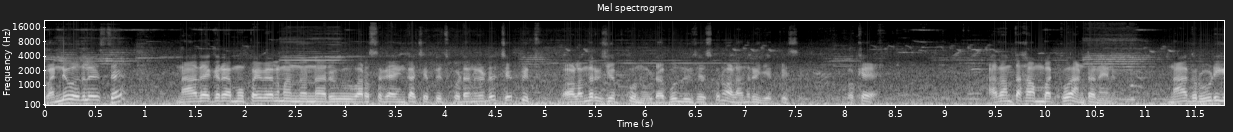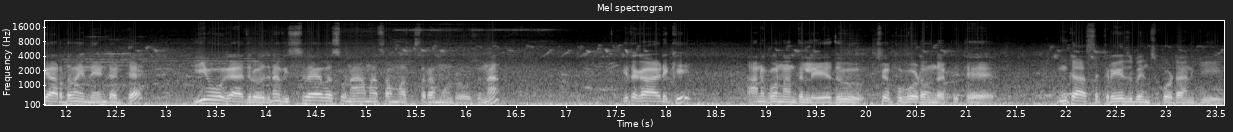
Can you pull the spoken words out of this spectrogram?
అవన్నీ వదిలేస్తే నా దగ్గర ముప్పై వేల మంది ఉన్నారు వరుసగా ఇంకా చెప్పించుకోవడానికి అంటే చెప్పించు వాళ్ళందరికీ చెప్పుకో నువ్వు డబ్బులు తీసేసుకుని వాళ్ళందరికీ చెప్పేసి. ఓకే? అదంతా హంబక్కు అంట నేను. నాకు రూఢిగా అర్థమైంది ఏంటంటే ఈ ఉగాది రోజున విశ్వేవసునామ సంవత్సరం రోజున ఇతగాడికి అనుకున్నంత లేదు. చెప్పుకోవడం తప్పితే ఇంకా క్రేజ్ పెంచుకోవడానికి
